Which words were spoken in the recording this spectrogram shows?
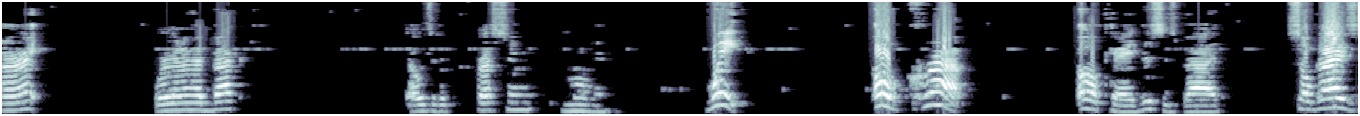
Alright. We're gonna head back. That was a depressing moment. Wait! Oh, crap! Okay, this is bad. So, guys,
